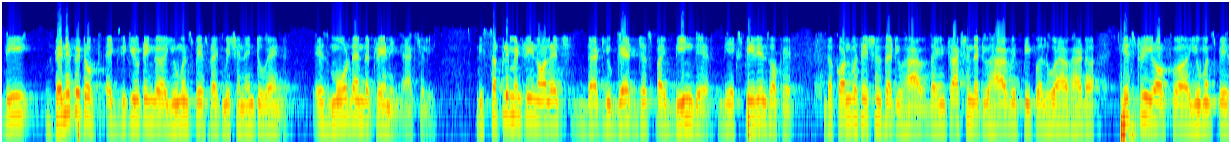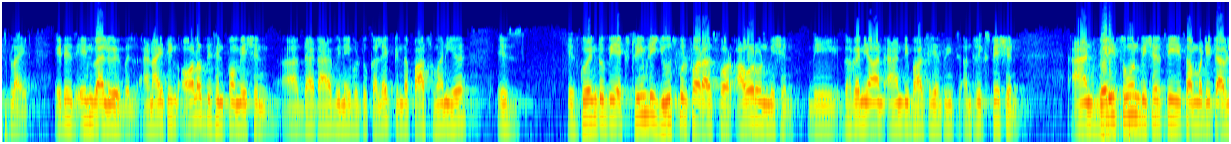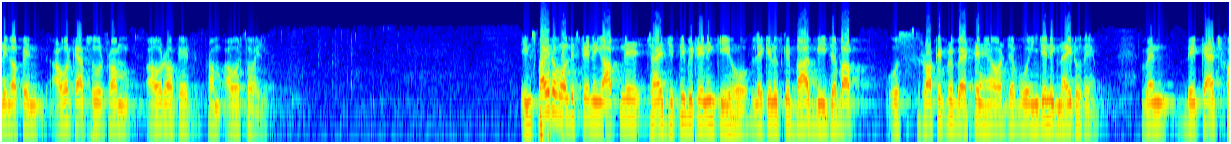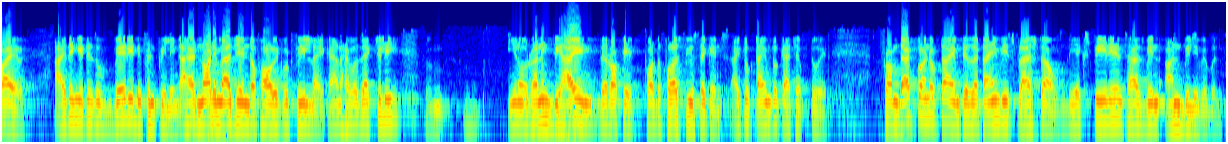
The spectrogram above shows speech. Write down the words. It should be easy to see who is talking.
Speaker 1: the benefit of executing a human spaceflight mission end to end is more than the training, actually. The supplementary knowledge that you get just by being there, the experience of it, the conversations that you have, the interaction that you have with people who have had a history of uh, human spaceflight, it is invaluable. And I think all of this information uh, that I have been able to collect in the past one year is is going to be extremely useful for us for our own mission, the Gaganyaan and the Bharatiya Antariksh Station. And very soon we shall see somebody traveling up in our capsule from our rocket, from our soil. In spite of all this training आपने चाहे जितनी भी training की हो लेकिन उसके बाद भी जब आप उस रॉकेट पे बैठते हैं और जब वो इंजन इग्नाइट होते हैं when they catch fire, I think it is a very different feeling. I had not imagined of how it would feel like, and I was actually, you know, running behind the rocket for the first few seconds. I took time to catch up to it. From that point of time till the time we splashed down, the experience has been unbelievable.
